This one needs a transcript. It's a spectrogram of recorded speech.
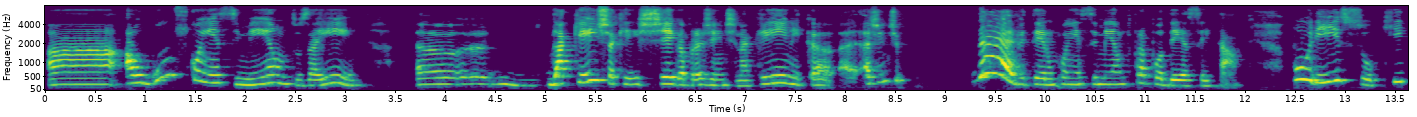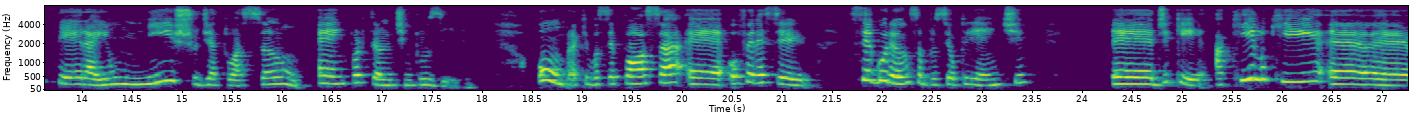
ah, alguns conhecimentos aí Uh, da queixa que chega para a gente na clínica, a gente deve ter um conhecimento para poder aceitar. Por isso que ter aí um nicho de atuação é importante, inclusive. Um, para que você possa é, oferecer segurança para o seu cliente é, de que aquilo que é,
